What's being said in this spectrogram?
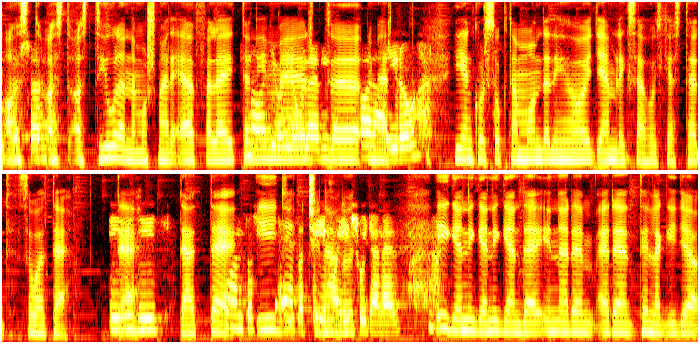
azt, azt, azt jó lenne most már elfelejteni, nagyon mert, mert ilyenkor szoktam mondani, hogy emlékszel, hogy kezdted, szóval te te, így, így. Tehát te Pontos, így ez a csinálod. téma is ugyanez. Igen, igen, igen, de én erre, erre tényleg így a,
